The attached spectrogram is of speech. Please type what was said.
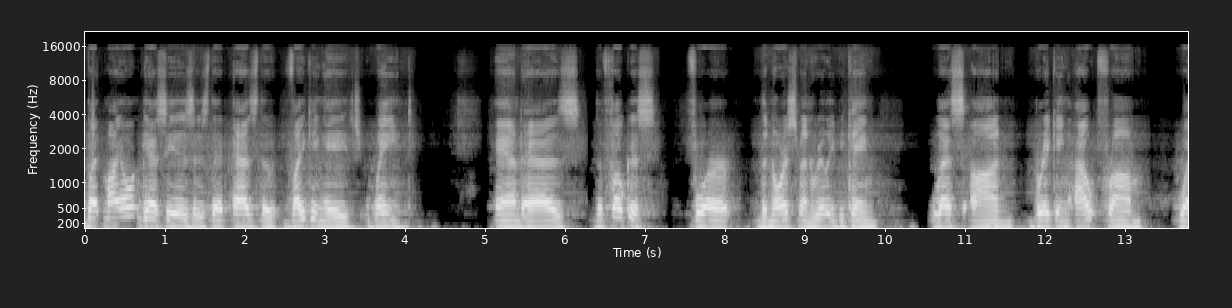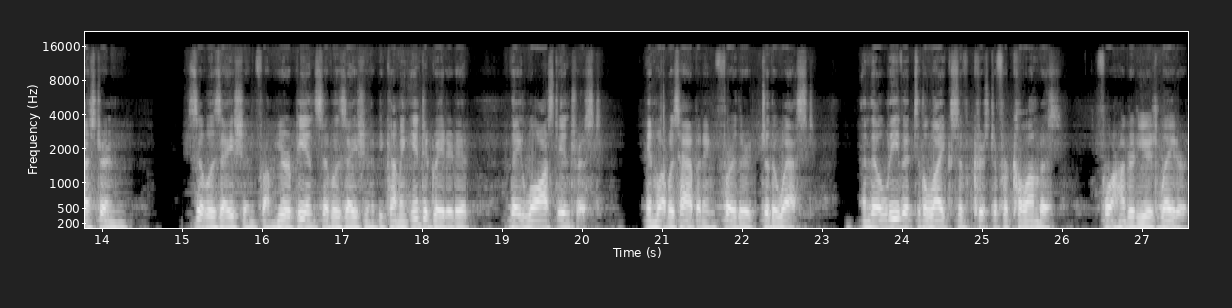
But my own guess is, is that as the Viking Age waned, and as the focus for the Norsemen really became less on breaking out from Western civilization, from European civilization, and becoming integrated it, they lost interest in what was happening further to the west. And they'll leave it to the likes of Christopher Columbus 400 years later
